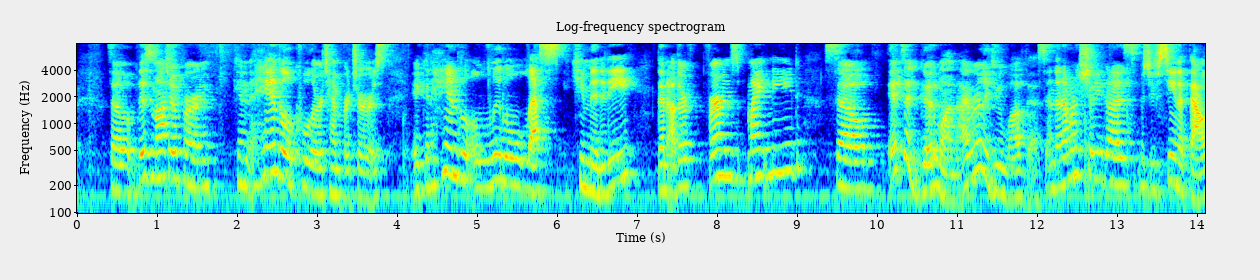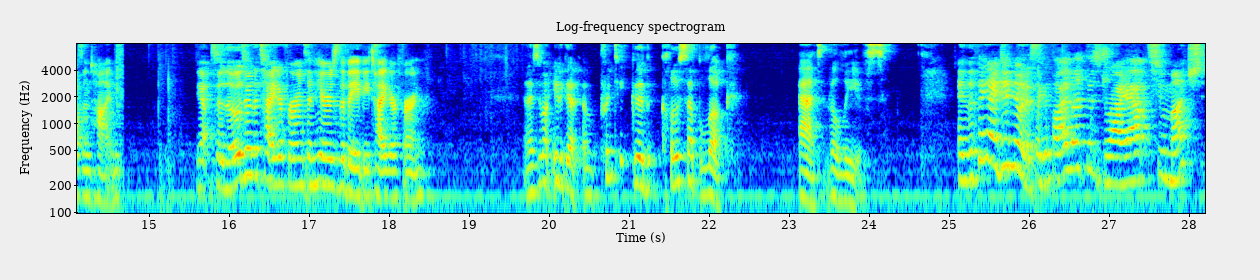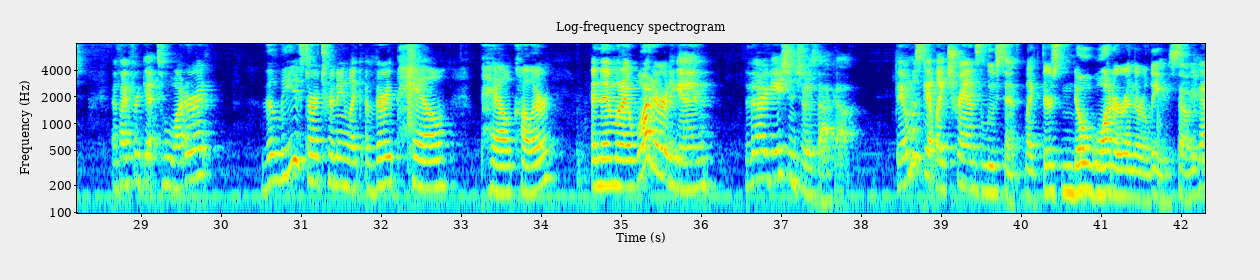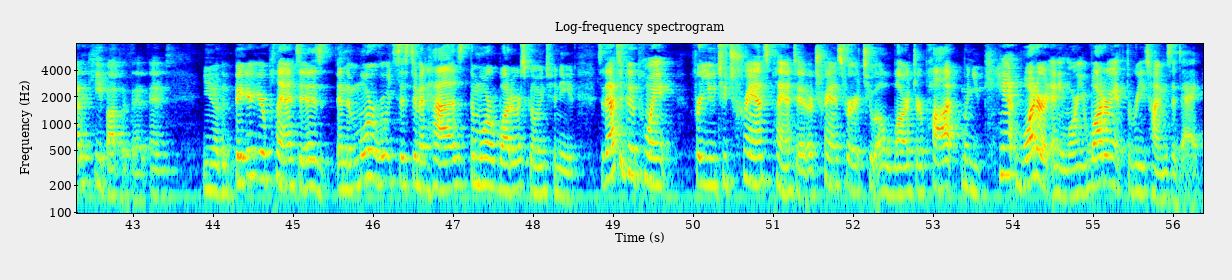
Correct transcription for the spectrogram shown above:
So this macho fern can handle cooler temperatures. It can handle a little less humidity than other ferns might need. So it's a good one. I really do love this. And then I wanna show you guys what you've seen a thousand times. Yep, so those are the tiger ferns and here's the baby tiger fern. And I just want you to get a pretty good close-up look at the leaves. And the thing I did notice, like if I let this dry out too much, if I forget to water it, the leaves start turning like a very pale, pale color. And then when I water it again, the variegation shows back up. They almost get like translucent, like there's no water in their leaves. So you gotta keep up with it. And you know, the bigger your plant is and the more root system it has, the more water it's going to need. So that's a good point for you to transplant it or transfer it to a larger pot when you can't water it anymore. You're watering it three times a day.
